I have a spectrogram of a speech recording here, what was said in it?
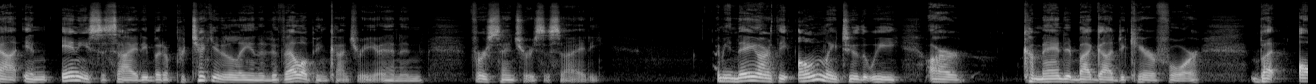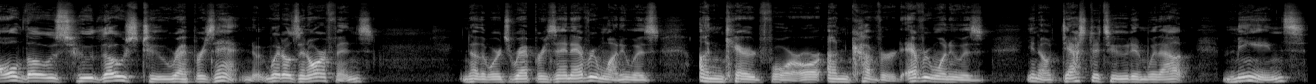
Uh, in any society, but particularly in a developing country and in first century society. I mean, they aren't the only two that we are commanded by God to care for, but all those who those two represent widows and orphans, in other words, represent everyone who is uncared for or uncovered, everyone who is, you know, destitute and without means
